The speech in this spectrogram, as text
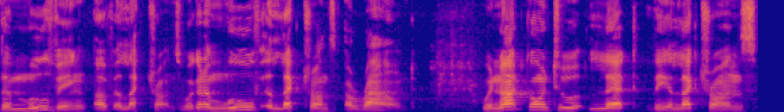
the moving of electrons. We're going to move electrons around. We're not going to let the electrons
